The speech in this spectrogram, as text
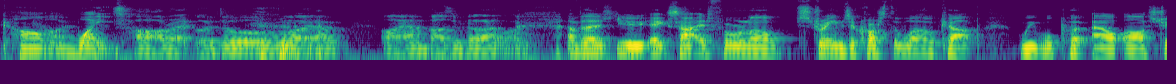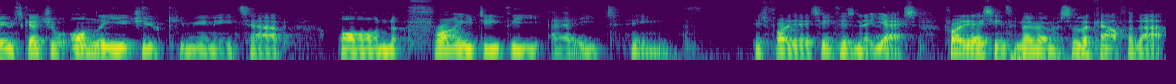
Can't wait. Qatar, Ecuador. I am, I am buzzing for that one. And for those of you excited for all our streams across the World Cup, we will put out our stream schedule on the YouTube community tab on Friday the 18th. It's Friday the 18th, isn't it? Yes, Friday the 18th of November. So look out for that.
